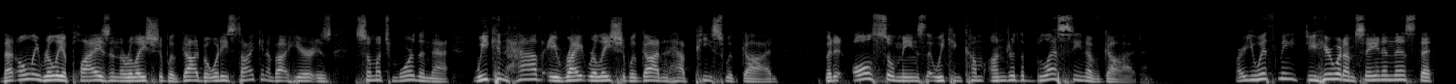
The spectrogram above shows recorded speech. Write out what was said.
that only really applies in the relationship with God. But what he's talking about here is so much more than that. We can have a right relationship with God and have peace with God but it also means that we can come under the blessing of God. Are you with me? Do you hear what I'm saying in this? That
